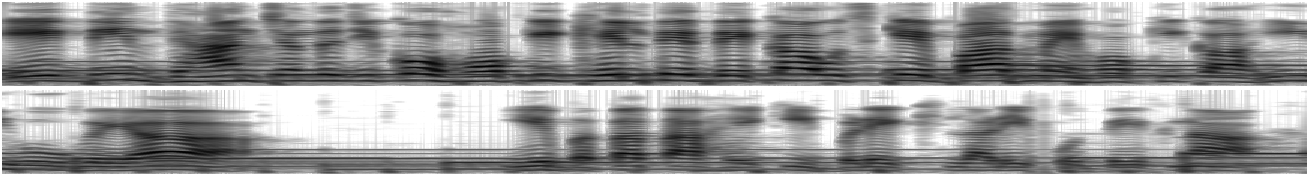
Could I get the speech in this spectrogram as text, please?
एक दिन ध्यानचंद जी को हॉकी खेलते देखा, उसके बाद मैं हॉकी का ही हो गया। ये बताता है कि बड़े खिलाड़ी को देखना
